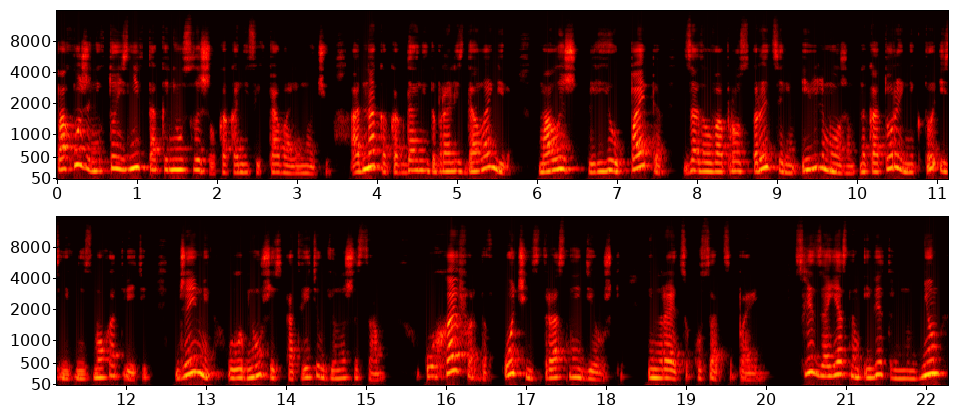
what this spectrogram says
Похоже, никто из них так и не услышал, как они фехтовали ночью. Однако, когда они добрались до лагеря, малыш Лью Пайпер задал вопрос рыцарям и вельможам, на который никто из них не смог ответить. Джейми, улыбнувшись, ответил юноше сам. У Хайфордов очень страстные девушки. Им нравится кусаться парень. Вслед за ясным и ветреным днем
